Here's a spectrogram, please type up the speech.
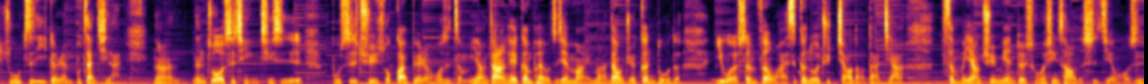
阻止一个人不站起来。那能做的事情，其实不是去说怪别人或是怎么样，当然可以跟朋友之间骂一骂，但我觉得更多的，以我的身份，我还是更多的去教导大家。怎么样去面对所谓性骚扰的事件，或是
